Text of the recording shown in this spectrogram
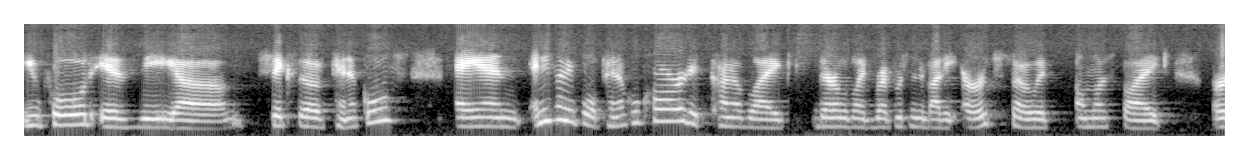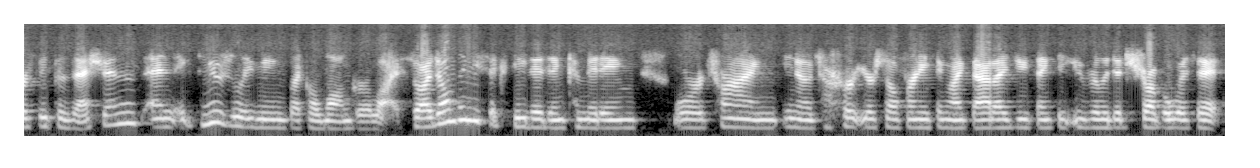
you pulled is the uh, Six of Pentacles. And anytime you pull a Pentacle card, it's kind of like they're like represented by the Earth, so it's almost like earthly possessions, and it usually means like a longer life. So I don't think you succeeded in committing or trying, you know, to hurt yourself or anything like that. I do think that you really did struggle with it.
